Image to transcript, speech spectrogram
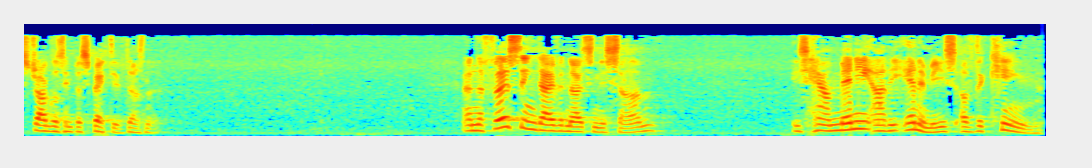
struggles in perspective, doesn't it? And the first thing David notes in this psalm is how many are the enemies of the king.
